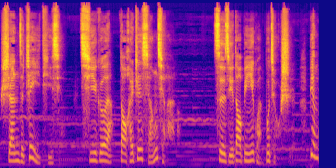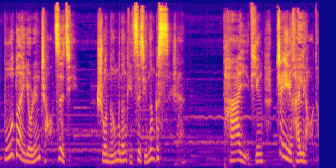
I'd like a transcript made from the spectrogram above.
山子这一提醒，七哥呀，倒还真想起来了。自己到殡仪馆不久时，便不断有人找自己，说能不能给自己弄个死人。他一听，这还了得？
